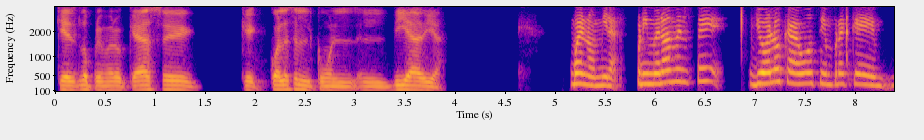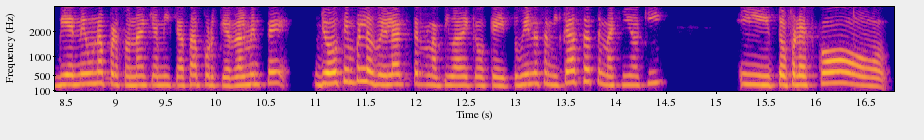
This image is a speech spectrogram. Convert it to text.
¿Qué es lo primero que hace? ¿Qué, ¿Cuál es el, como el día a día? Bueno, mira, primeramente yo lo que hago siempre que viene una persona aquí a mi casa, porque realmente yo siempre les doy la alternativa de que, ok, tú vienes a mi casa, te maquillo aquí y te ofrezco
